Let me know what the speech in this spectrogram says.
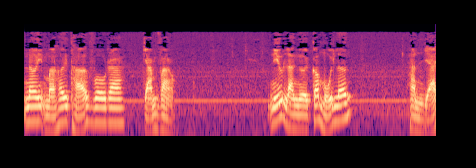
nơi mà hơi thở vô ra chạm vào. Nếu là người có mũi lớn, hành giả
